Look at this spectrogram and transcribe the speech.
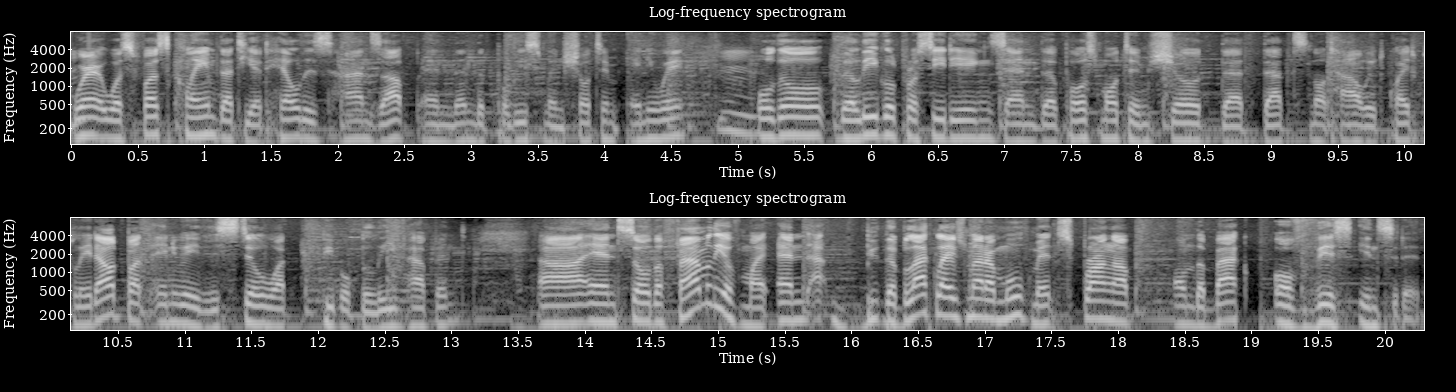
where it was first claimed that he had held his hands up and then the policeman shot him anyway. Although the legal proceedings and the post mortem showed that that's not how it quite played out, but anyway, it is still what people believe happened. Uh, and so the family of my and uh, the Black Lives Matter movement sprung up on the back of this incident.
